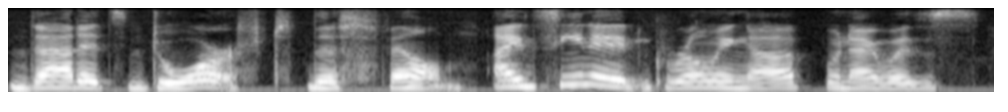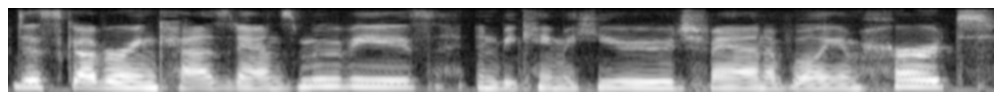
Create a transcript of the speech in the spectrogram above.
that it's dwarfed this film. I'd seen it growing up when I was discovering Kasdan's movies and became a huge fan of William Hurt.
